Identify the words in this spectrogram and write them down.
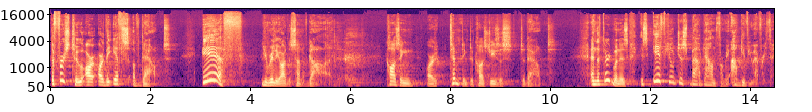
The first two are, are the ifs of doubt. if you really are the Son of God, causing or tempting to cause Jesus to doubt. And the third one is, is if you'll just bow down for me, I'll give you everything.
